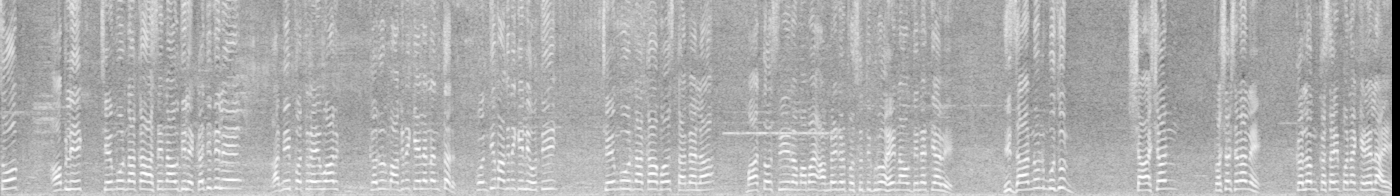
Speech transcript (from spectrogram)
चौक ऑब्लिक चेंबूर नाका असे नाव दिले. कधी दिले? आम्ही पत्रव्यवहार करून मागणी केल्यानंतर कोणती मागणी केली होती? चेंबूर नाका बस थांब्याला मातोश्री रमाबाई आंबेडकर प्रसूतिगृह हे नाव देण्यात यावे. ही जाणून बुजून शासन प्रशासनाने कलम कसाईपणा केलेला आहे.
